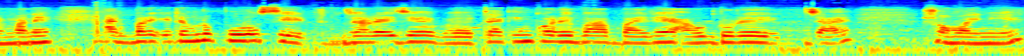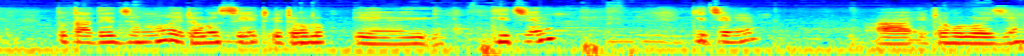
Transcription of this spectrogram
হ্যাঁ মানে একবার এটা হলো পুরো সেট যারা এই যে ট্রেকিং করে বা বাইরে আউটডোরে যায় সময় নিয়ে, তো তাদের জন্য এটা হলো সেট এটা হলো কিচেন কিচেনের আর এটা হলো এই যে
